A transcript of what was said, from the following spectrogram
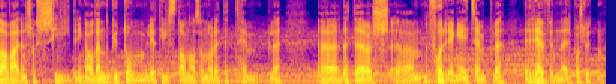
da være en slags skildring av den guddommelige tilstanden. Altså når dette tempelet Eh, dette eh, forhenget i tempelet revner på slutten.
